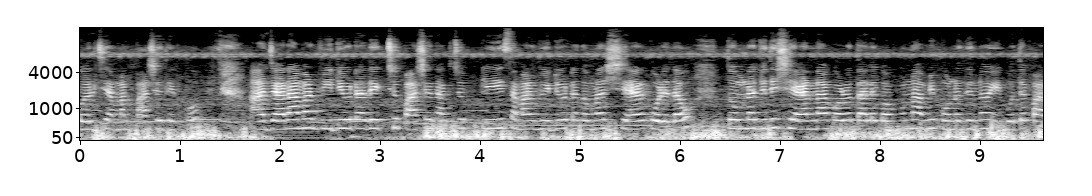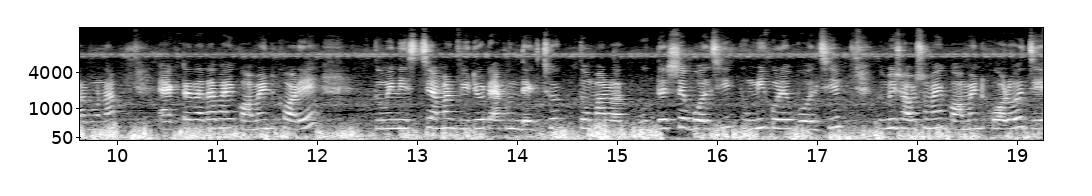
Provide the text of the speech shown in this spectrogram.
বলছি আমার পাশে থেকো। আর যারা আমার ভিডিওটা দেখছ, পাশে থাকছো প্লিজ আমার ভিডিওটা তোমরা শেয়ার করে দাও। তোমরা যদি শেয়ার না করো, তাহলে কখনো আমি কোনোদিনও এগোতে পারব না। একটা দাদা ভাই কমেন্ট করে তুমি নিশ্চয়ই আমার ভিডিওটা এখন দেখছ। তোমার উদ্দেশ্যে বলছি, তুমি করে বলছি, তুমি সবসময় কমেন্ট করো যে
